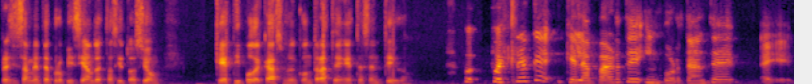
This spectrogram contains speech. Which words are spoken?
precisamente propiciando esta situación. ¿Qué tipo de casos encontraste en este sentido? Pues, creo que, que, la parte importante eh,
